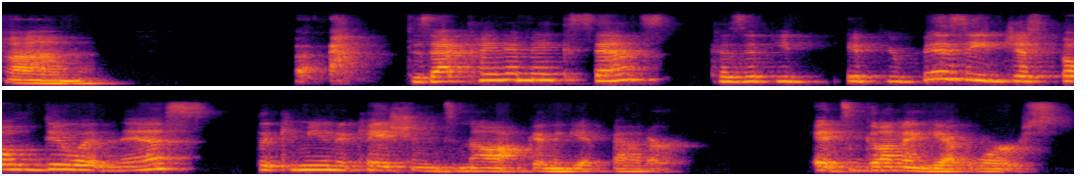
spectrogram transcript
Um, does that kind of make sense? Because if you if you're busy just both doing this, the communication's not going to get better. It's going to get worse.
